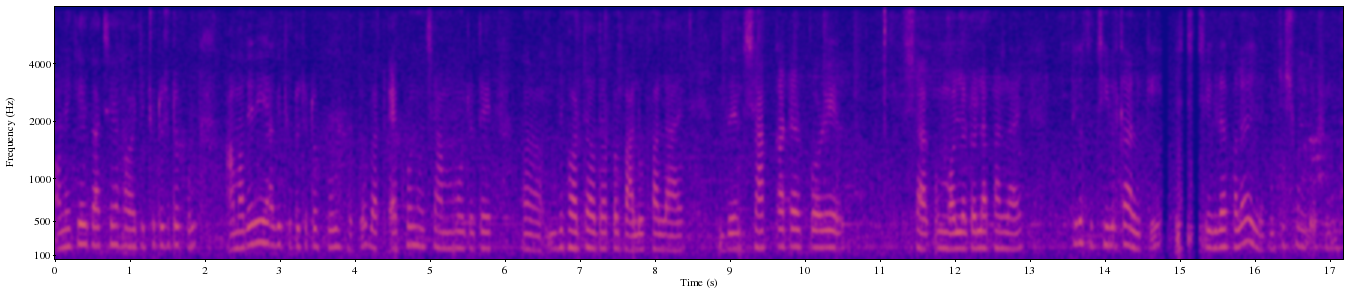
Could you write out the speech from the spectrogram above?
অনেকের গাছে হয়তো ছোট ছোট ফুল আমাদেরই আগে ছোট ছোট ফুল হতো বাট এখন হচ্ছে আম্মু ওইটাতে ঘর থেকে দেওয়ার পর বালু ফালায় দেন শাক কাটার পরে শাক, ময়লা টয়লা ফালায়, ঠিক আছে ছিলকা আর কি, সেগুলো ফালায় দেখুন কি সুন্দর সুন্দর,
